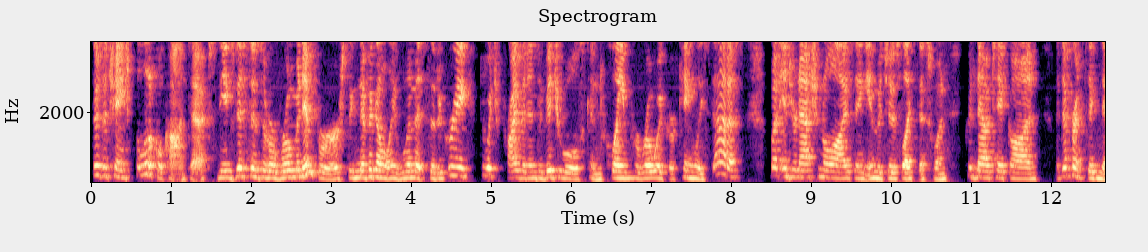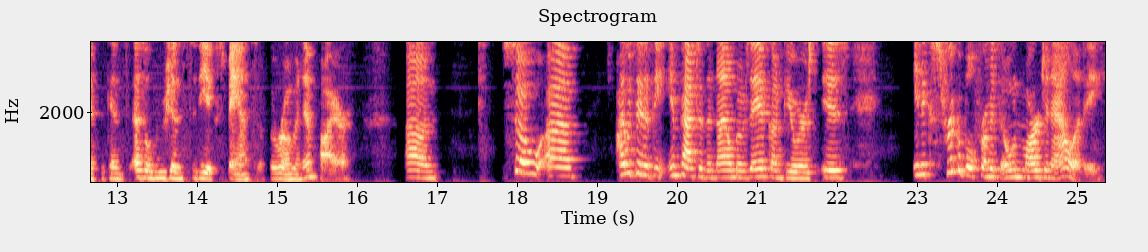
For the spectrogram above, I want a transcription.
there's a changed political context. The existence of a Roman emperor significantly limits the degree to which private individuals can claim heroic or kingly status, but internationalizing images like this one could now take on a different significance as allusions to the expanse of the Roman Empire. Um, so, uh, I would say that the impact of the Nile mosaic on viewers is inextricable from its own marginality,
